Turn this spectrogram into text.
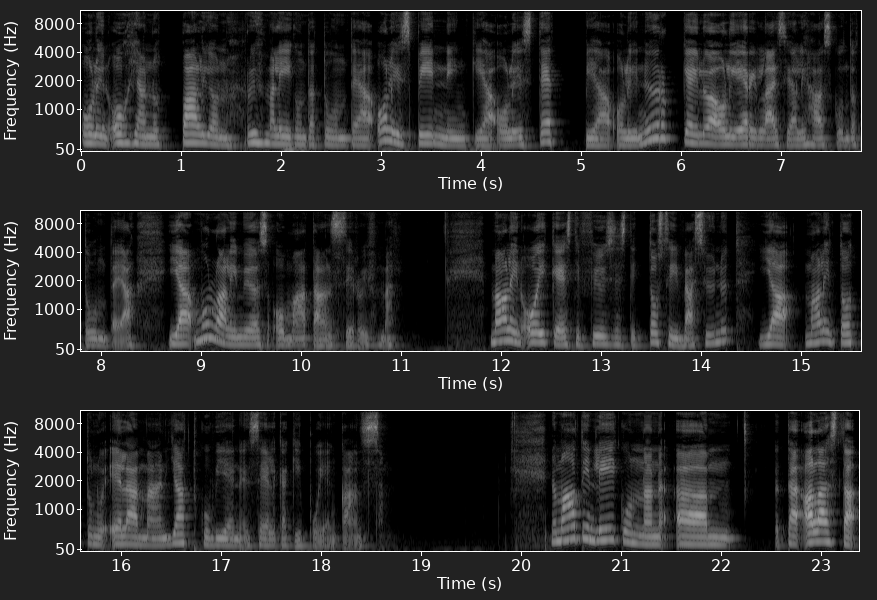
olin ohjannut paljon ryhmäliikuntatunteja, oli spinningiä, oli steppiä, oli nyrkkeilyä, oli erilaisia lihaskuntatunteja ja mulla oli myös oma tanssiryhmä. Mä olin oikeasti fyysisesti tosi väsynyt ja mä olin tottunut elämään jatkuvien selkäkipujen kanssa. No mä otin liikunnan ähm, alasta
